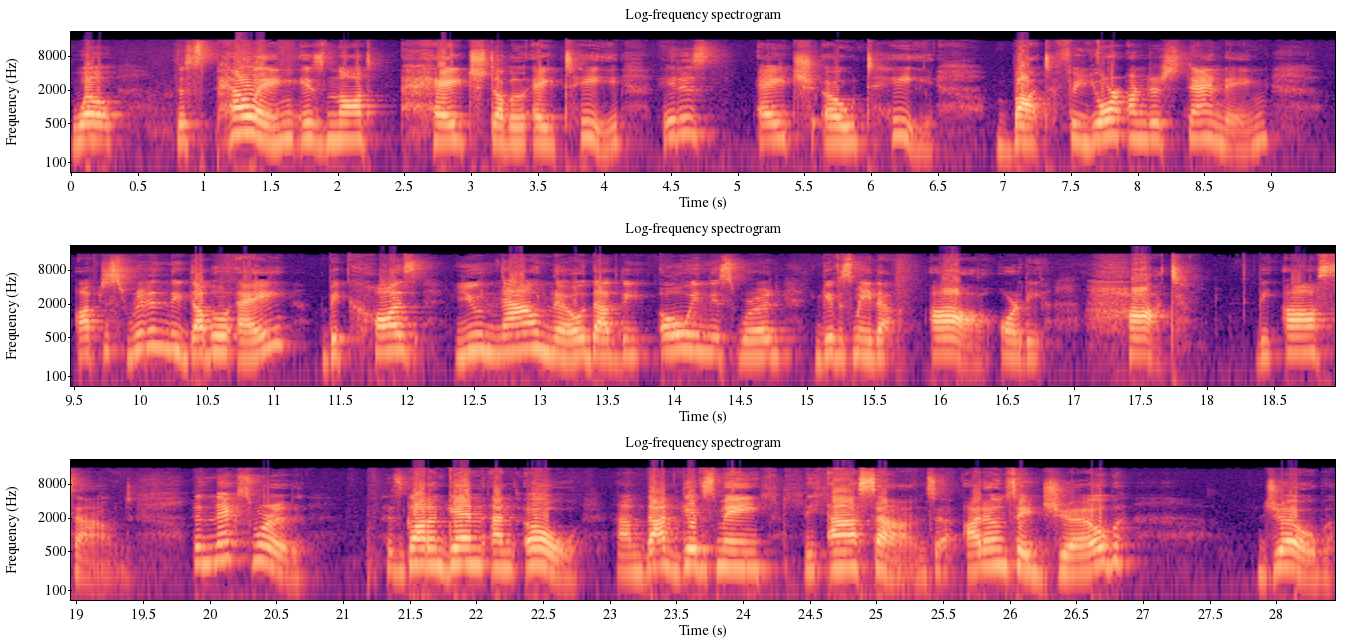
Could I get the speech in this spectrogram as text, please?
Well, the spelling is not H-A-A-T, it is H-O-T. But for your understanding, I've just written the double A because you now know that the O in this word gives me the ah or the hot, the ah sound. The next word has got again an O and that gives me the ah sound. I don't say Job. Job.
